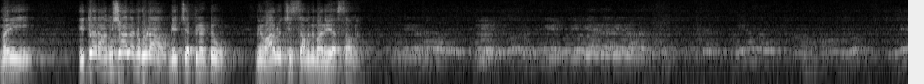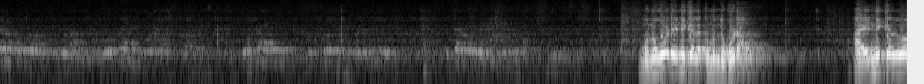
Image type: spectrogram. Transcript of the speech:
మరి ఇతర అంశాలను కూడా మీరు చెప్పినట్టు మేము ఆలోచిస్తామని మనవి చేస్తా ఉన్నాం. మునుగోడు ఎన్నికలకు ముందు కూడా ఆ ఎన్నికల్లో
